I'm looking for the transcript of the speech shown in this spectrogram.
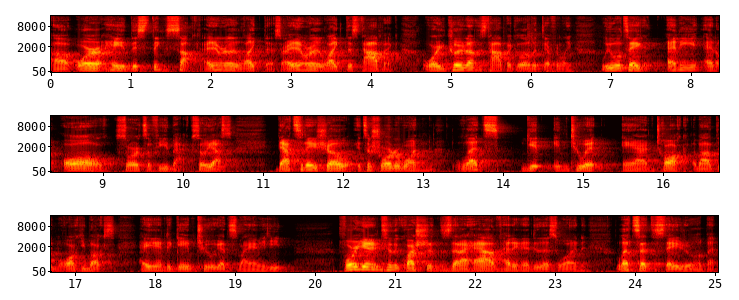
Uh, or, hey, this thing sucked. I didn't really like this. Or I didn't really like this topic. Or you could have done this topic a little bit differently. We will take any and all sorts of feedback. So, yes, that's today's show. It's a shorter one. Let's get into it and talk about the Milwaukee Bucks heading into game two against Miami Heat. Before we get into the questions that I have heading into this one, let's set the stage a little bit.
